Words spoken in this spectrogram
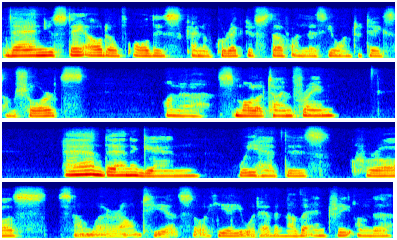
Then you stay out of all this kind of corrective stuff unless you want to take some shorts on a smaller time frame. And then again we had this cross somewhere around here. So here you would have another entry on the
